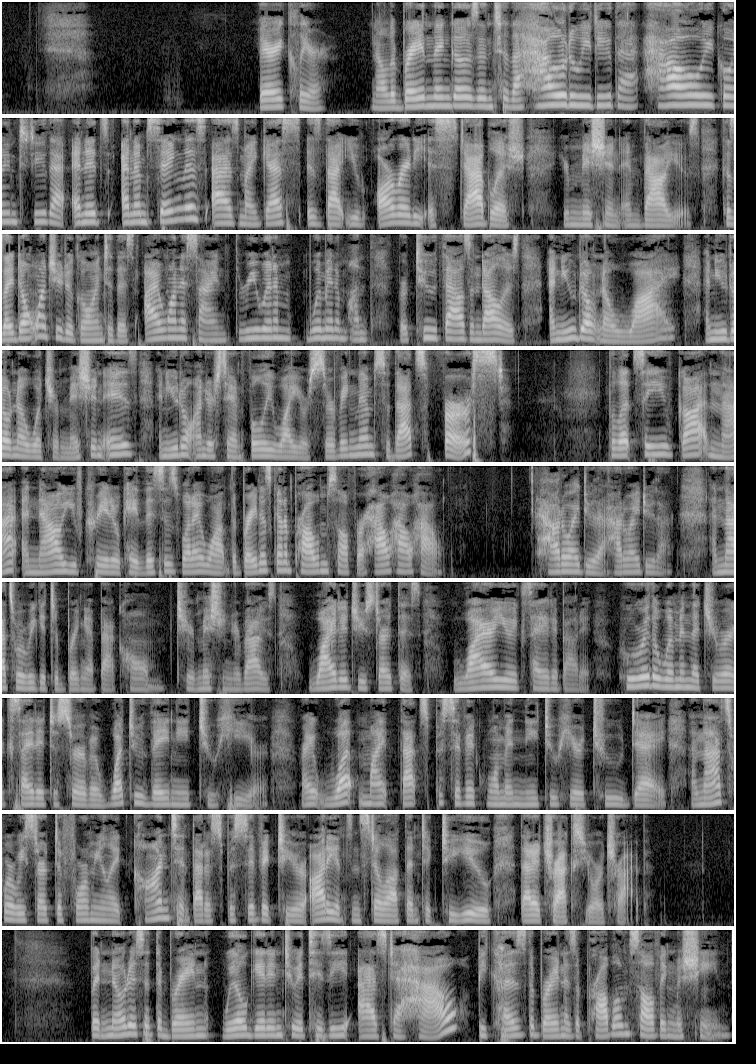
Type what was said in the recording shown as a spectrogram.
Very clear. Now the brain then goes into the how do we do that? How are we going to do that? And it's and I'm saying this as my guess is that you've already established your mission and values because I don't want you to go into this. I want to sign 3 women women a month for $2,000 and you don't know why and you don't know what your mission is and you don't understand fully why you're serving them. So that's first. But let's say you've gotten that and now you've created, okay, this is what I want. The brain is going to problem solve for how, how, how. How do I do that? How do I do that? And that's where we get to bring it back home to your mission, your values. Why did you start this? Why are you excited about it? Who are the women that you are excited to serve and what do they need to hear, right? What might that specific woman need to hear today? And that's where we start to formulate content that is specific to your audience and still authentic to you that attracts your tribe. But notice that the brain will get into a tizzy as to how, because the brain is a problem solving machine.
